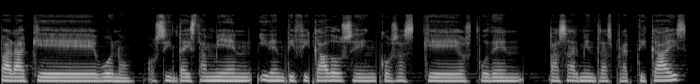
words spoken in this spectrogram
para que, bueno, os sintáis también identificados en cosas que os pueden pasar mientras practicáis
